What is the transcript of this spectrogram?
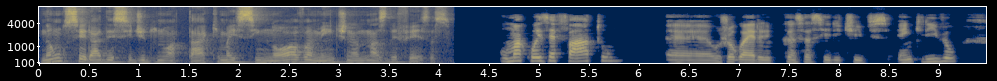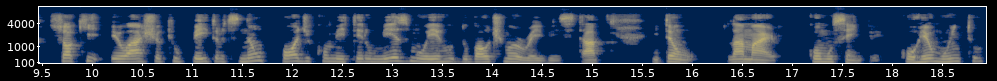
não será decidido no ataque, mas sim novamente nas defesas. Uma coisa é fato, é, o jogo aéreo de Kansas City Chiefs é incrível, só que eu acho que o Patriots não pode cometer o mesmo erro do Baltimore Ravens, tá? Então, Lamar, como sempre, correu muito,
